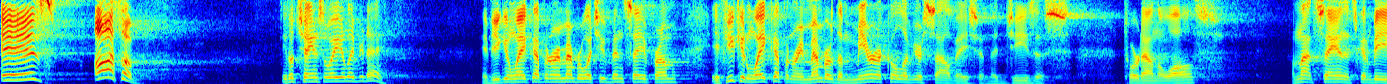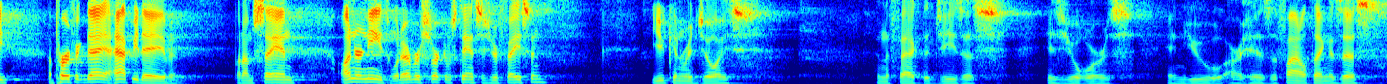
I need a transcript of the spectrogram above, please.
is Awesome. It'll change the way you live your day. If you can wake up and remember what you've been saved from, if you can wake up and remember the miracle of your salvation that Jesus tore down the walls, I'm not saying it's going to be a perfect day, a happy day even, but I'm saying underneath whatever circumstances you're facing, you can rejoice in the fact that Jesus is yours and you are his. The final thing is this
